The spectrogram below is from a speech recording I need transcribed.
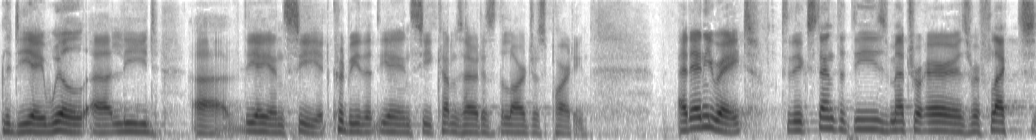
the DA will uh, lead uh, the ANC. It could be that the ANC comes out as the largest party. At any rate, to the extent that these metro areas reflect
